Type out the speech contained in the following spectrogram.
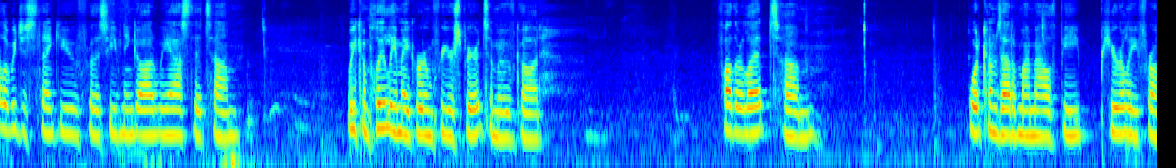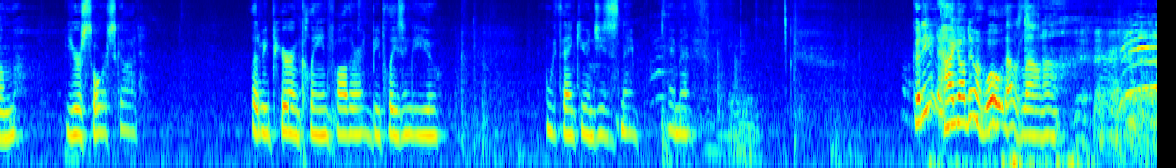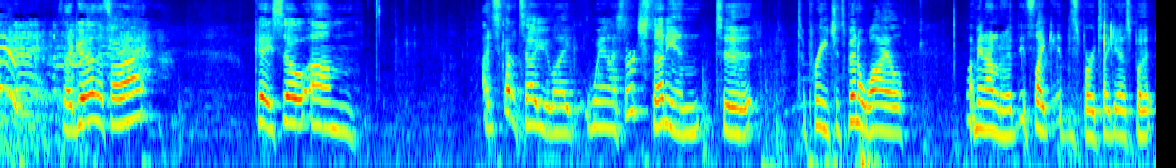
Father, we just thank you for this evening, God. We ask that um, we completely make room for your Spirit to move, God. Father, let um, what comes out of my mouth be purely from your source, God. Let it be pure and clean, Father, and be pleasing to you. And we thank you in Jesus' name. Amen. Good evening. How y'all doing? Whoa, that was loud, huh? Is that good? That's all right? Okay, so um, I just got to tell you, like, when I start studying to to preach, it's been a while. I mean, I don't know. It's like in spurts, I guess. But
